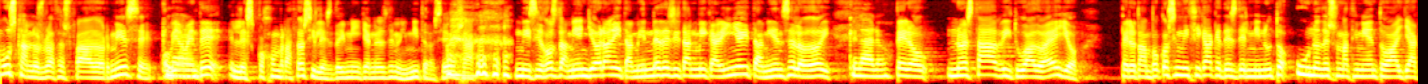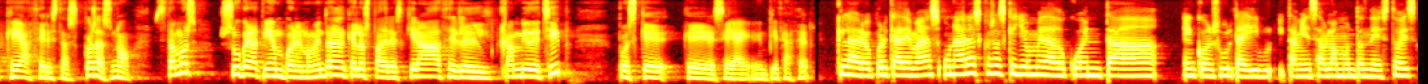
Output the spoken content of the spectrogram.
buscan los brazos para dormirse. Obviamente les cojo en brazos y les doy millones de mimitos. ¿eh? O sea, mis hijos también lloran y también necesitan mi cariño y también se lo doy. Claro. Pero no está habituado a ello pero tampoco significa que desde el minuto uno de su nacimiento haya que hacer estas cosas. No, estamos súper a tiempo. En el momento en el que los padres quieran hacer el cambio de chip, pues que, se empiece a hacer. Claro, porque además una de las cosas que yo me he dado cuenta en consulta y, también se habla un montón de esto es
